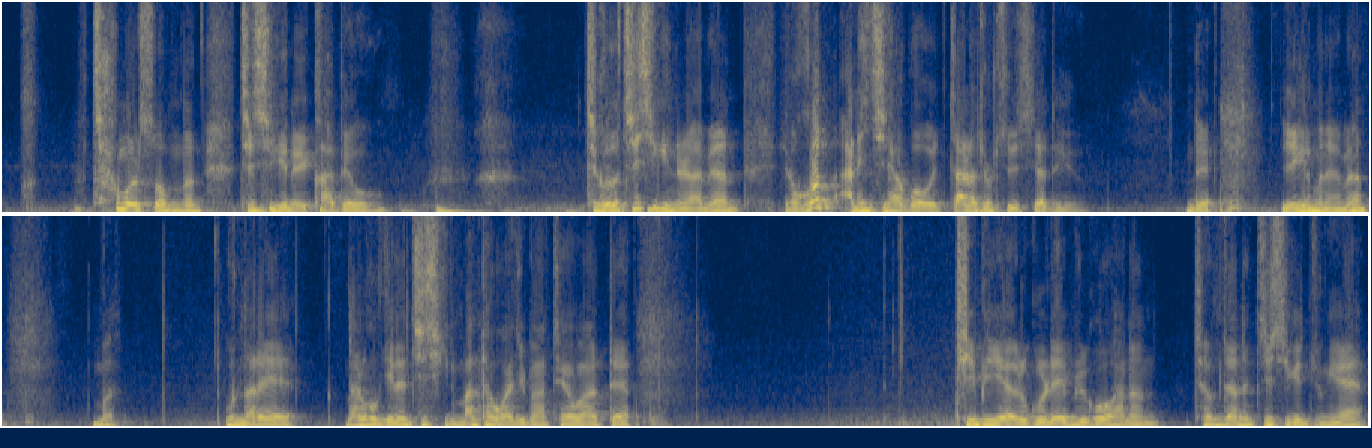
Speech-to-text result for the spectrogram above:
참을 수 없는 지식인의 가벼움. 적어도 지식인이라면 이건 아니지 하고 잘라줄 수 있어야 돼요. 근데 얘기는 뭐냐면, 뭐, 우리나라에 날고 기는 지식인이 많다고 하지만 제가 봤을 때 TV에 얼굴 내밀고 하는 점잖은 지식인 중에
